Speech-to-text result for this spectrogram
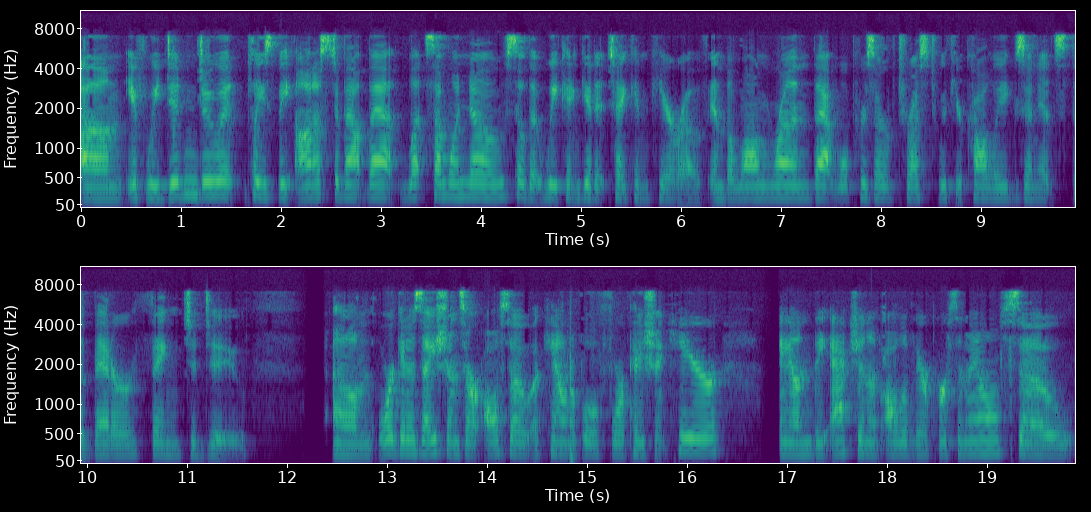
Um, if we didn't do it, please be honest about that. Let someone know so that we can get it taken care of. In the long run, that will preserve trust with your colleagues and it's the better thing to do. Um, organizations are also accountable for patient care and the action of all of their personnel. So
